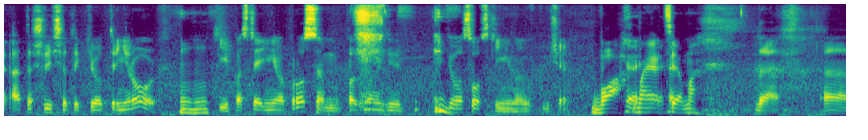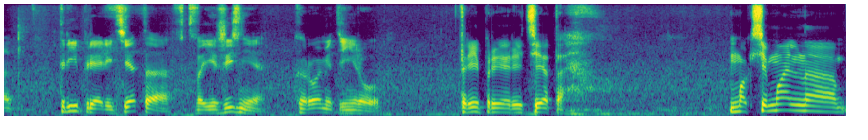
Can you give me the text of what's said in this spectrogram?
отошли все-таки от тренировок. Мгм. И последние вопросы позволим философские немного включать. Бах, моя тема. Да. А, Три приоритета в твоей жизни, кроме тренировок. Три приоритета. Максимально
